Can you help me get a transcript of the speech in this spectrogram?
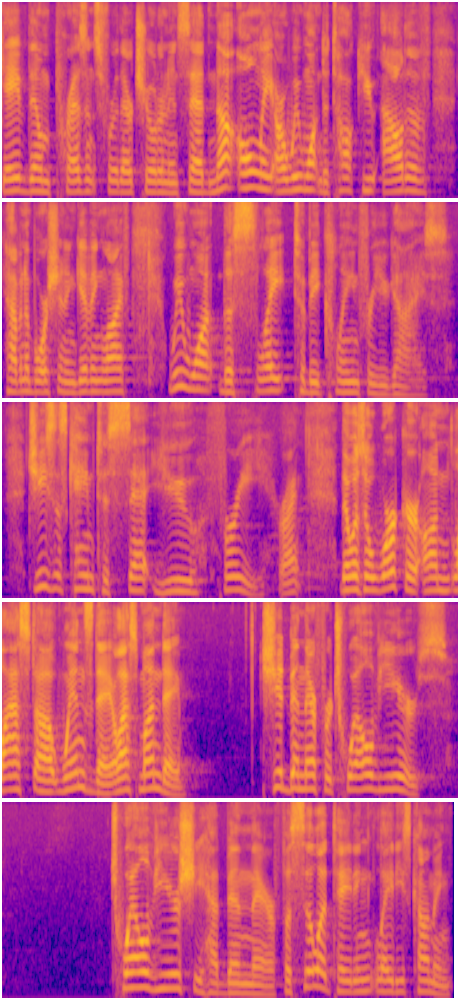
gave them presents for their children, and said, Not only are we wanting to talk you out of having abortion and giving life, we want the slate to be clean for you guys. Jesus came to set you free, right? There was a worker on last uh, Wednesday or last Monday. She had been there for 12 years. 12 years she had been there facilitating ladies coming.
